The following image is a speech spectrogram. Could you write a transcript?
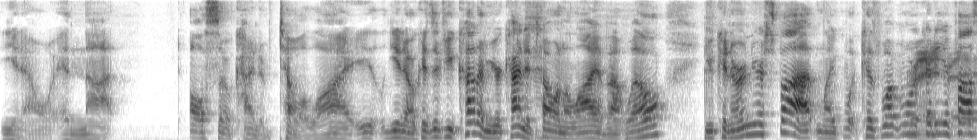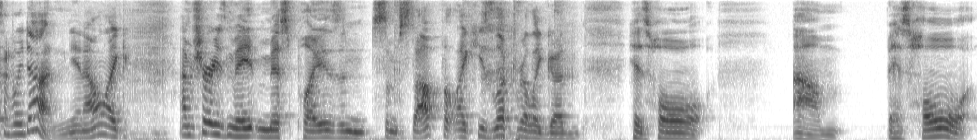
you know, and not also kind of tell a lie, you know, because if you cut him, you're kind of telling a lie about, well, you can earn your spot, and like, what? Because what more could he have right, possibly done? You know, like, I'm sure he's made missed plays and some stuff, but like, he's looked really good his whole, um, his whole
